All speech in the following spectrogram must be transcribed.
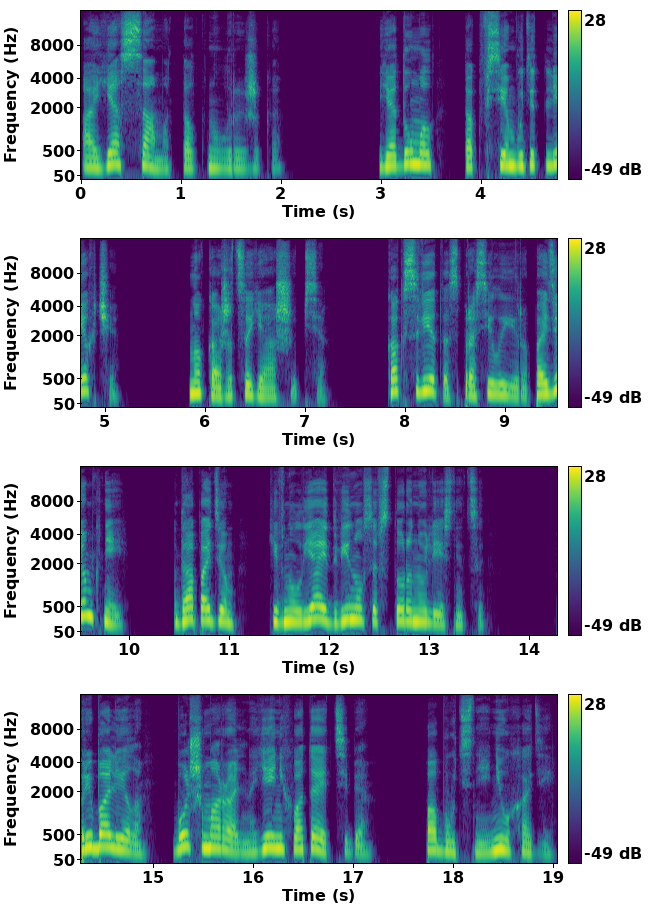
а я сам оттолкнул Рыжика. Я думал, так всем будет легче, но, кажется, я ошибся. «Как Света?» – спросила Ира. «Пойдем к ней?» «Да, пойдем кивнул я и двинулся в сторону лестницы. Приболела, больше морально, ей не хватает тебя. Побудь с ней, не уходи.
